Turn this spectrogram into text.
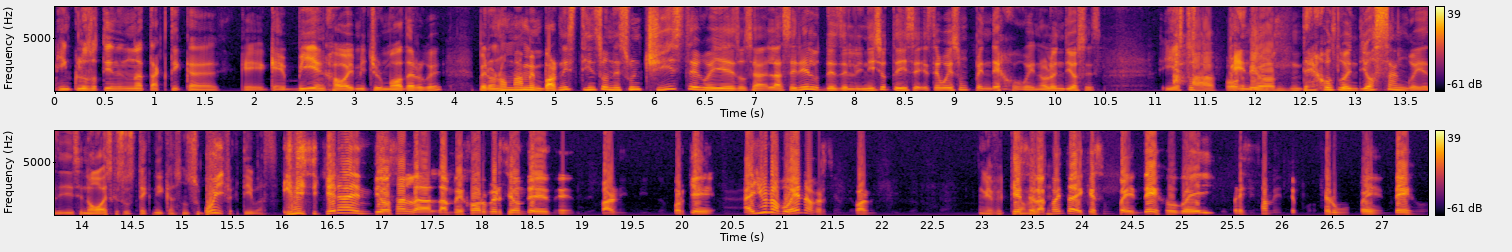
incluso tienen una táctica que, que vi en How I Met Your Mother, güey. Pero no mamen, Barney Stinson es un chiste, güey. O sea, la serie desde el inicio te dice, este güey es un pendejo, güey, no lo endioses. Y estos Ah, Dios. pendejos lo endiosan, güey. Así dicen, no, es que sus técnicas son súper efectivas. Y ni siquiera endiosan la, la mejor versión de, de- de Barney Stinson, porque hay una buena versión de Barney Stinson, que se da cuenta de que es un pendejo, güey, y que precisamente por ser un pendejo,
